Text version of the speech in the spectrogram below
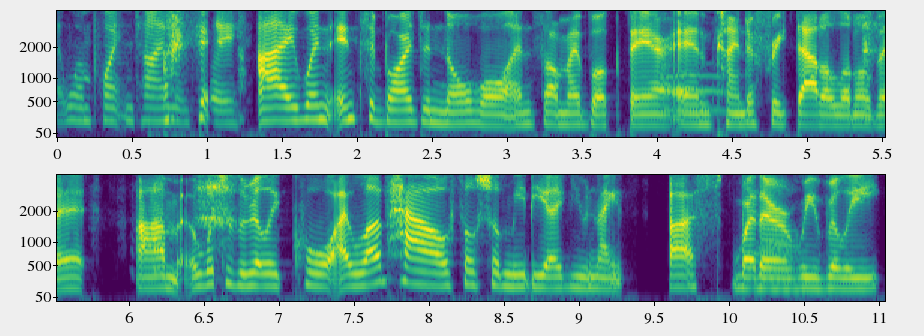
at one point in time and say, I went into Barnes and Noble and saw my book there oh. and kind of freaked out a little bit, um, which is really cool. I love how social media unites us, whether yeah. we really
